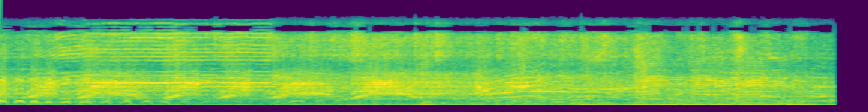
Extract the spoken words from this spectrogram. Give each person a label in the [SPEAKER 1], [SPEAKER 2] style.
[SPEAKER 1] Ha ha ha ha ha!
